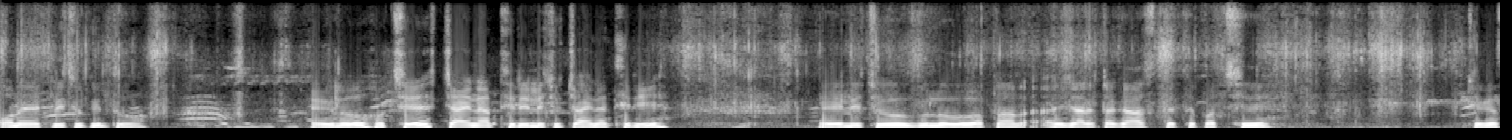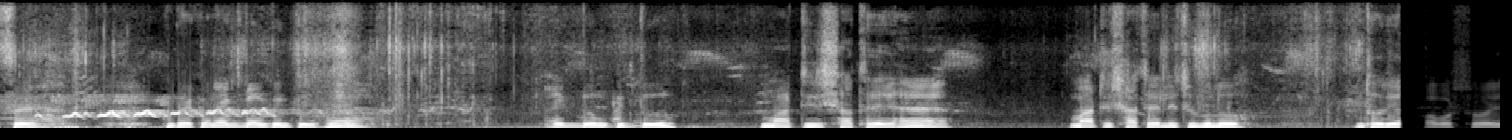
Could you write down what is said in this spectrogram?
অনেক লিচু কিন্তু। এগুলো হচ্ছে চায়না থ্রি লিচু, চায়না থ্রি। এই লিচুগুলো আপনার, এই যে আরেকটা গাছ দেখতে পাচ্ছি। ঠিক আছে? দেখুন, একদম কিন্তু হ্যাঁ। একদম কিন্তু মাটির সাথে হ্যাঁ। মাটির সাথে লিচুগুলো ধরে অবশ্যই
